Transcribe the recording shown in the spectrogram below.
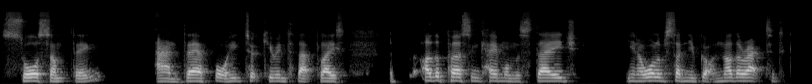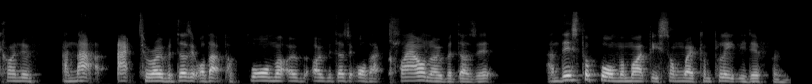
saw something and therefore he took you into that place. The other person came on the stage you know all of a sudden you've got another actor to kind of and that actor overdoes it or that performer over, overdoes it or that clown overdoes it. And this performer might be somewhere completely different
